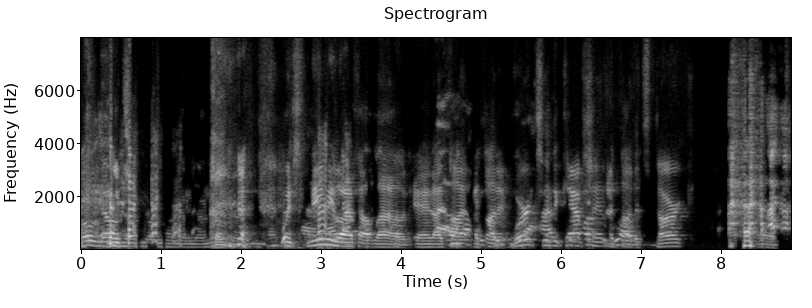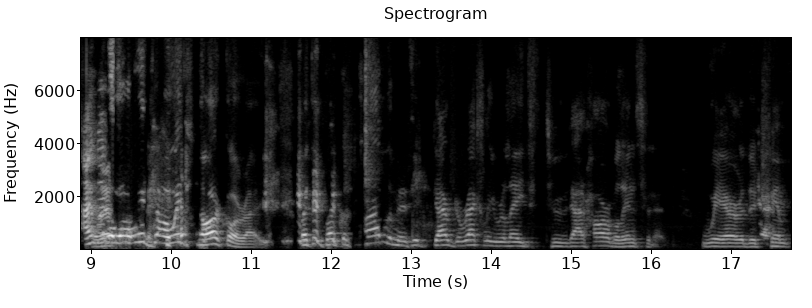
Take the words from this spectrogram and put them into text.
Oh no, which, no, no, no, no, no, no, which made me laugh out loud. And I thought I thought it works with the caption. I thought it's dark. I, uh, I was, oh, it's, oh, it's dark, all right. But the, but the problem is it directly relates to that horrible incident where the chimp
